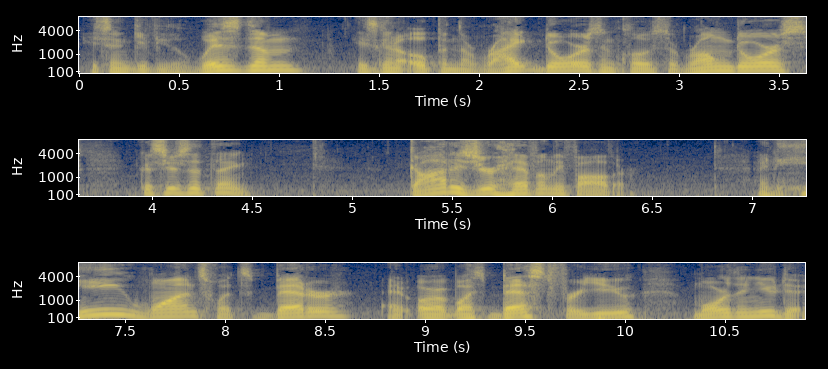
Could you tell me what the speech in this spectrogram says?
He's going to give you the wisdom, He's going to open the right doors and close the wrong doors. Because here's the thing God is your heavenly Father, and He wants what's better eh, or what's best for you more than you do.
